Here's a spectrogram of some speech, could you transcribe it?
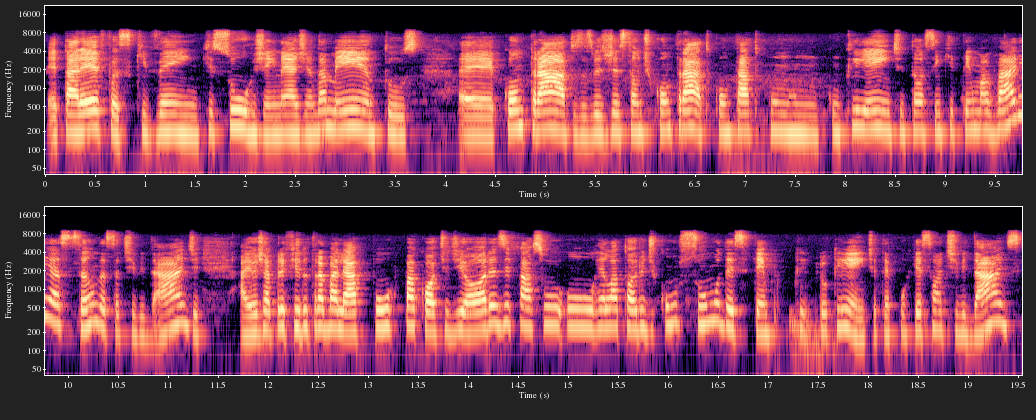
é, tarefas que vêm, que surgem, né? Agendamentos, é, contratos, às vezes gestão de contrato, contato com, com cliente, então assim que tem uma variação dessa atividade, aí eu já prefiro trabalhar por pacote de horas e faço o, o relatório de consumo desse tempo para o cliente, até porque são atividades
